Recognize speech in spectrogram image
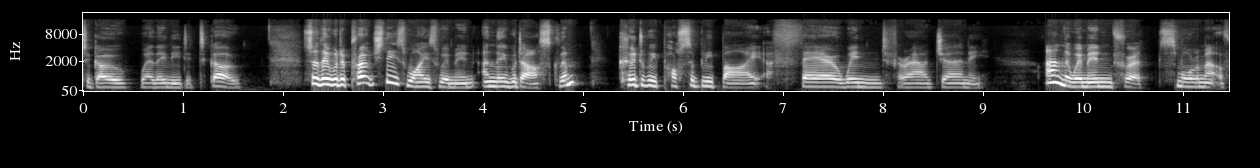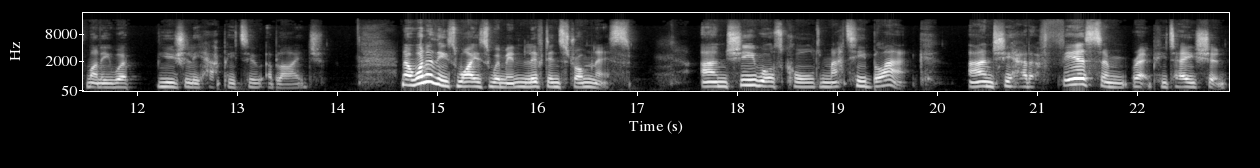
to go where they needed to go. So they would approach these wise women and they would ask them, could we possibly buy a fair wind for our journey? And the women, for a small amount of money, were usually happy to oblige. Now, one of these wise women lived in Stromness, and she was called Mattie Black, and she had a fearsome reputation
